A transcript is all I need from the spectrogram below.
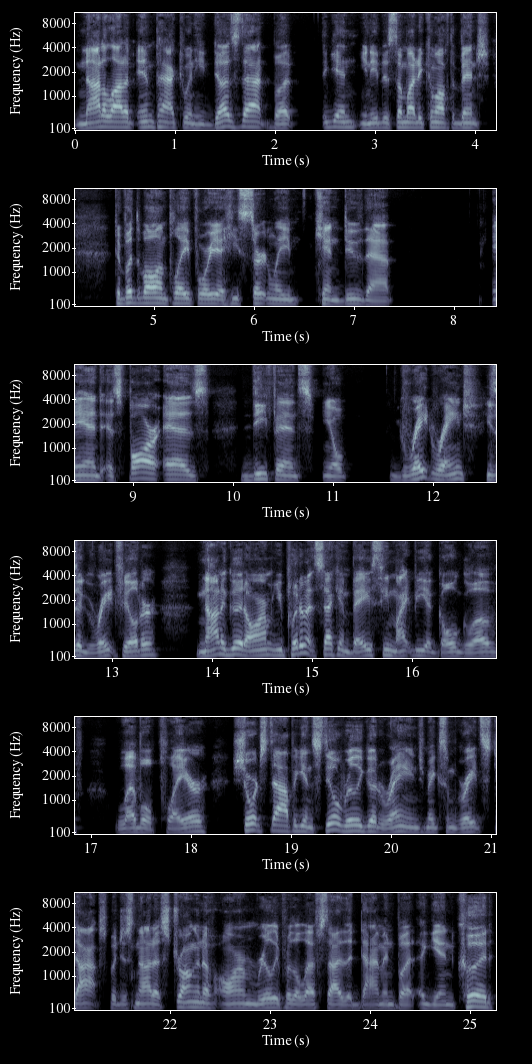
Not a lot of impact when he does that. But again, you needed somebody to come off the bench to put the ball in play for you. He certainly can do that. And as far as defense, you know, great range. He's a great fielder, not a good arm. You put him at second base, he might be a gold glove level player. Shortstop, again, still really good range, makes some great stops, but just not a strong enough arm really for the left side of the diamond. But again, could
